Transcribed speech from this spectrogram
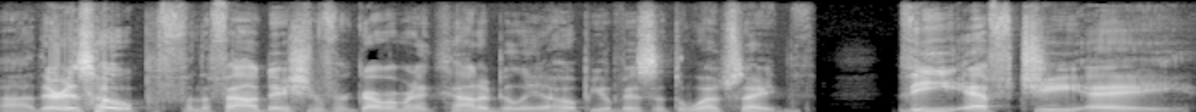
uh, there is hope for the Foundation for Government Accountability. I hope you'll visit the website, thefga.org,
